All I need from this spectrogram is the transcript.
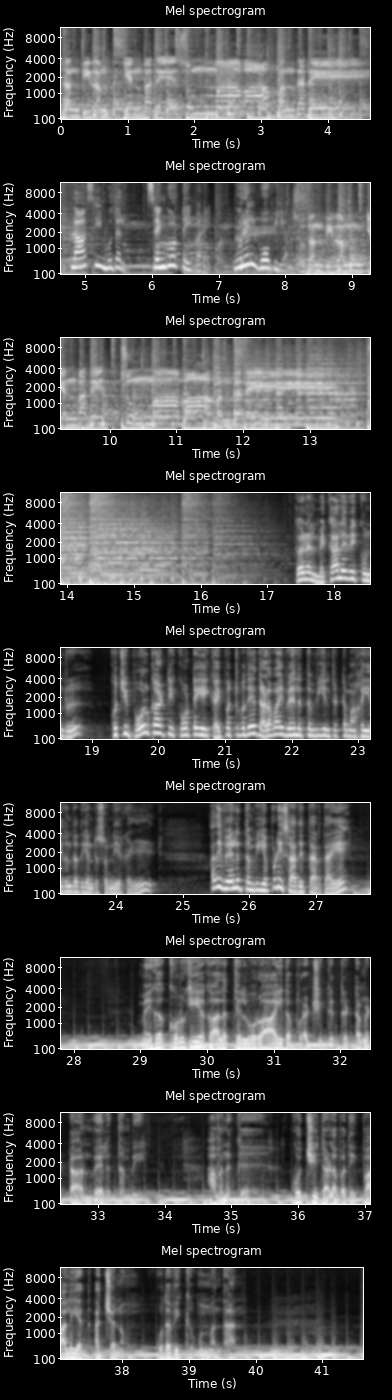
சுதந்திரம் என்பது சும்மாவா வந்ததே? பிளாசி முதல் செங்கோட்டை வரை உரை ஓவியம். சுதந்திரம் என்பது சும்மாவா வந்ததே? கர்னல் மெக்காலேவை கொன்று கொச்சி போல்காட்டி கோட்டையை கைப்பற்றுவதே தளவாய் வேலுத்தம்பியின் திட்டமாக இருந்தது என்று சொன்னீர்கள். அதை வேலுத்தம்பி எப்படி சாதித்தார் தாயே? மிக குறுகிய காலத்தில் ஒரு ஆயுத புரட்சிக்கு திட்டமிட்டான் வேலுத்தம்பி அவனுக்கு கொச்சி தளபதி பாலியத் அச்சனும் உதவிக்கு முன்வந்தான்.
